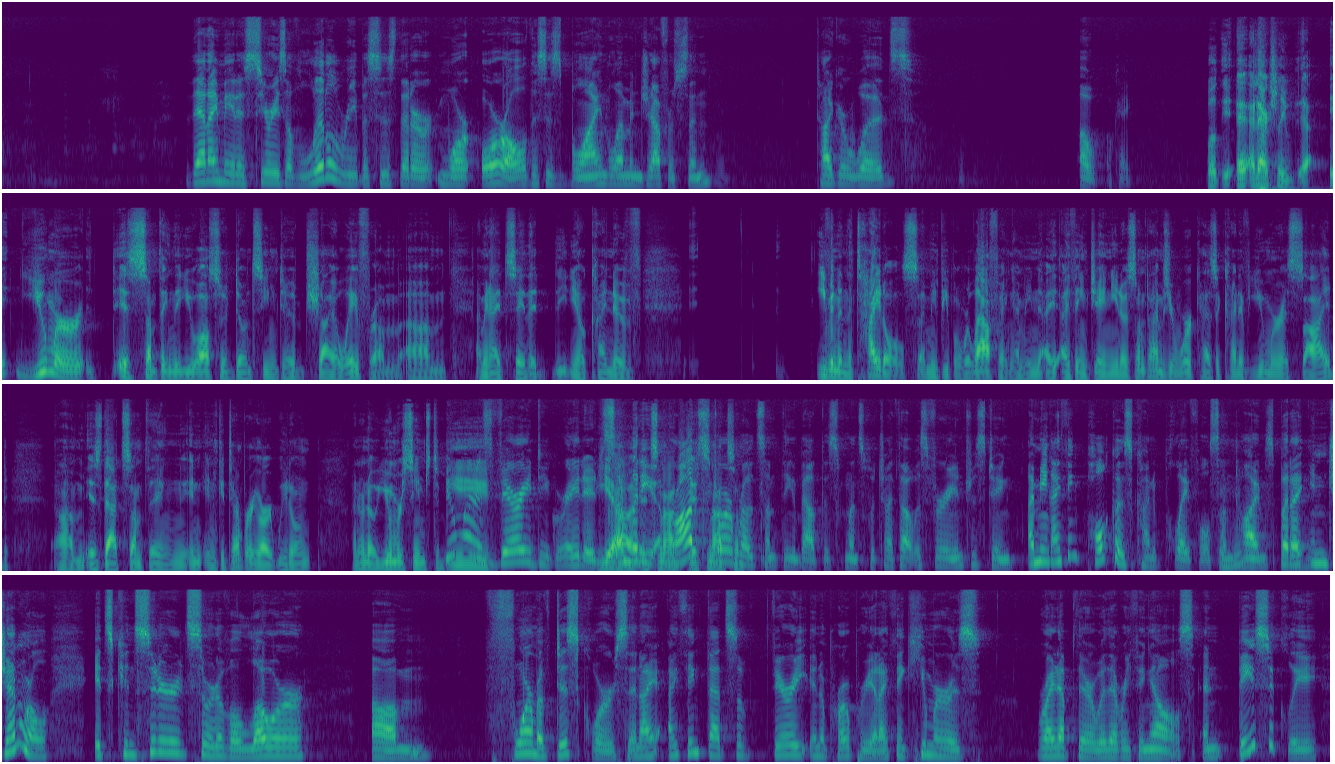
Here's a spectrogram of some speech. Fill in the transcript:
Then I made a series of little rebuses that are more oral. This is Blind Lemon Jefferson, Tiger Woods. Oh, okay. Well, and actually, uh, humor is something that you also don't seem to shy away from. Um, I mean, I'd say that you know, kind of, even in the titles. I mean, people were laughing. I mean, I, I think Jane, you know, sometimes your work has a kind of humorous side. Um, is that something in, in contemporary art we don't? I don't know. Humor seems to be. Humor is very degraded. Yeah, Somebody, it's not- Rob it's not Storr some- wrote something about this once, which I thought was very interesting. I mean, I think Polke is kind of playful Mm-hmm. sometimes, but I, in general, it's considered sort of a lower um, form of discourse, and I, I think that's a very inappropriate. I think humor is right up there with everything else, and basically.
